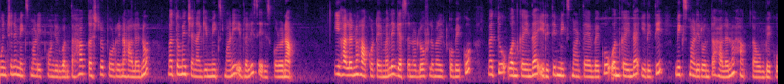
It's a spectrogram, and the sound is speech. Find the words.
ಮುಂಚೆನೇ ಮಿಕ್ಸ್ ಮಾಡಿ ಇಟ್ಕೊಂಡಿರುವಂತಹ ಕಸ್ಟರ್ಡ್ ಪೌಡ್ರಿನ ಹಾಲನ್ನು ಮತ್ತೊಮ್ಮೆ ಚೆನ್ನಾಗಿ ಮಿಕ್ಸ್ ಮಾಡಿ ಇದರಲ್ಲಿ ಸೇರಿಸ್ಕೊಳ್ಳೋಣ. ಈ ಹಾಲನ್ನು ಹಾಕೋ ಟೈಮಲ್ಲಿ ಗ್ಯಾಸನ್ನು ಲೋ ಫ್ಲೇಮಲ್ಲಿ ಇಟ್ಕೋಬೇಕು ಮತ್ತು ಒಂದು ಕೈಯಿಂದ ಈ ರೀತಿ ಮಿಕ್ಸ್ ಮಾಡ್ತಾ ಇರಬೇಕು. ಒಂದು ಕೈಯಿಂದ ಈ ರೀತಿ ಮಿಕ್ಸ್ ಮಾಡಿರುವಂಥ ಹಾಲನ್ನು ಹಾಕ್ತಾ ಹೋಗಬೇಕು.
